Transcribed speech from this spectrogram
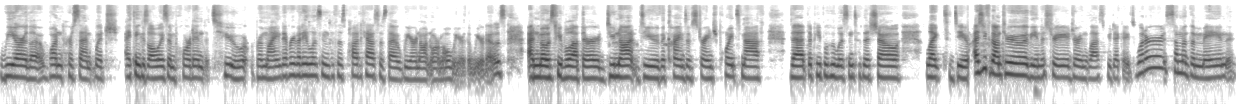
we are the 1%, which I think is always important to remind everybody listening to this podcast is that we are not normal. We are the weirdos. And most people out there do not do the kinds of strange points math that the people who listen to this show like to do. As you've gone through the industry during the last few decades, what are some of the main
